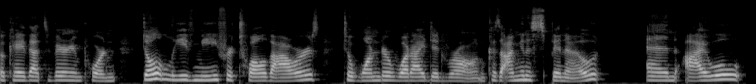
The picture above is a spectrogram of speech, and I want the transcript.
Okay, that's very important. Don't leave me for 12 hours to wonder what I did wrong because I'm going to spin out and I will,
